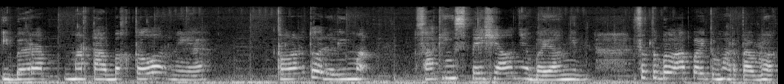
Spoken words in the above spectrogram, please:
Ibarat martabak telur nih ya. Telur itu ada lima. Saking spesialnya bayangin. Setebal apa itu martabak?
